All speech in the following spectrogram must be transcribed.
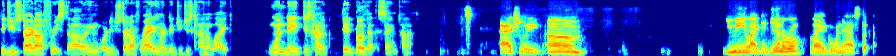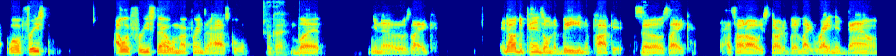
did you start off freestyling or did you start off writing or did you just kind of like one day just kind of did both at the same time? Actually um you mean like in general? Like when i st- well free i would freestyle with my friends in high school. Okay. But you know it was like it all depends on the beat and the pocket so mm-hmm. it was like that's how it always started. But like writing it down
